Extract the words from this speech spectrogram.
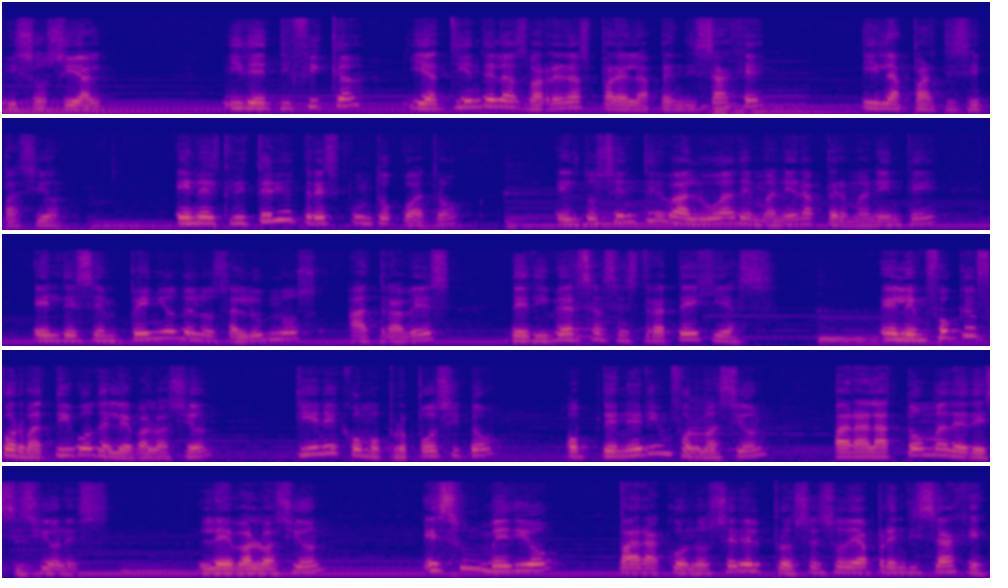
y social, identifica y atiende las barreras para el aprendizaje y la participación. En el criterio 3.4, el docente evalúa de manera permanente el desempeño de los alumnos a través de diversas estrategias. El enfoque formativo de la evaluación tiene como propósito obtener información para la toma de decisiones. La evaluación es un medio para conocer el proceso de aprendizaje,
